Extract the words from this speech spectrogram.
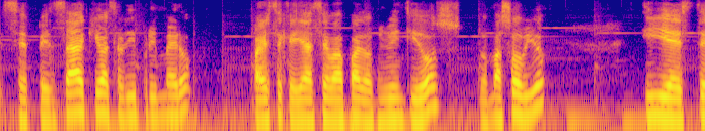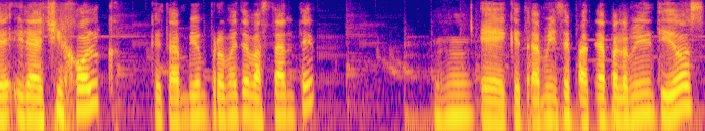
se pensaba que iba a salir primero, parece que ya se va para 2022, lo más obvio, y, este, y la de She-Hulk, que también promete bastante Eh, que también se patea para el 2022.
